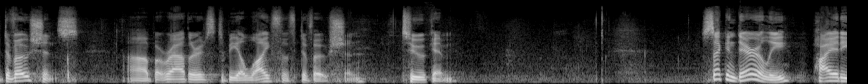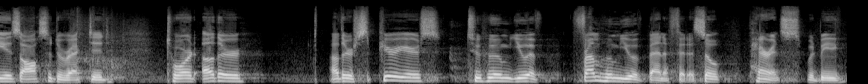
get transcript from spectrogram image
devotions, uh, but rather it's to be a life of devotion to Him. Secondarily, piety is also directed toward other, other superiors to whom you have, from whom you have benefited. So, parents would be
